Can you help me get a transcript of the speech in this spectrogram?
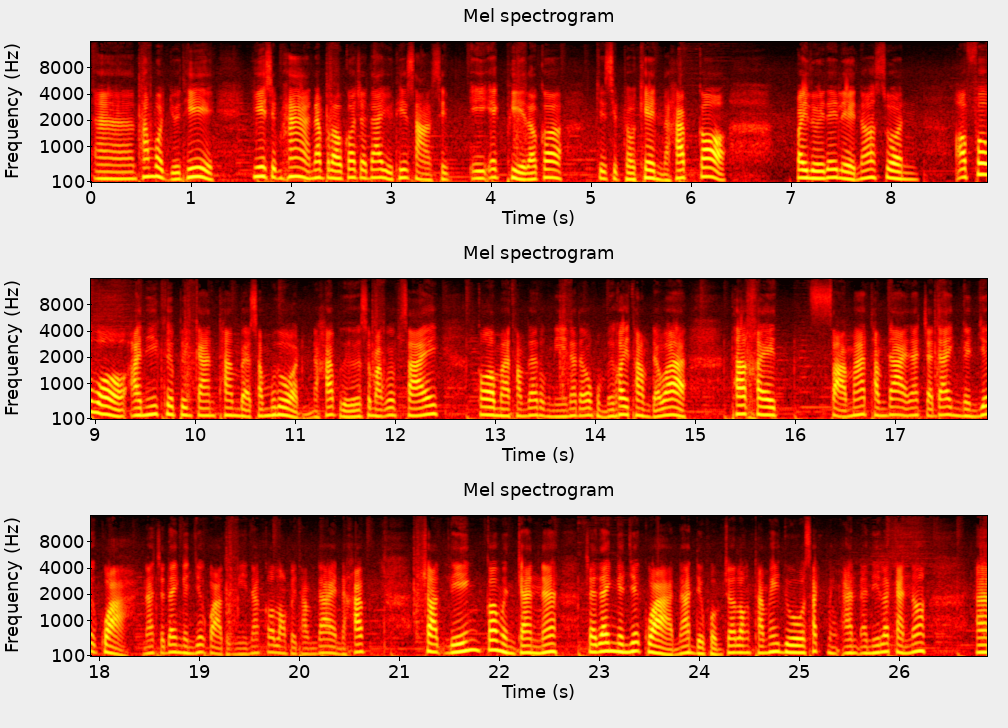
ำทั้งหมดอยู่ที่ 25 นะ เราก็จะได้อยู่ที่ 30 EXP แล้วก็ 70 โทเค็นนะครับ ก็ไปเลยได้เลยเนาะ ส่วน Offer Wall อันนี้คือเป็นการทำแบบสำรวจนะครับ หรือสมัครเว็บไซต์ ก็มาทำได้ตรงนี้นะแต่ว่าผมไม่ค่อยทำแต่ว่าถ้าใครสามารถทำได้นะจะได้เงินเยอะกว่านะจะได้เงินเยอะกว่าตรงนี้นะก็ลองไปทำได้นะครับช็อตลิงก์ก็เหมือนกันนะจะได้เงินเยอะกว่านะเดี๋ยวผมจะลองทำให้ดูสักหนึ่งอันอันนี้แล้วกันเนาะอ่า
